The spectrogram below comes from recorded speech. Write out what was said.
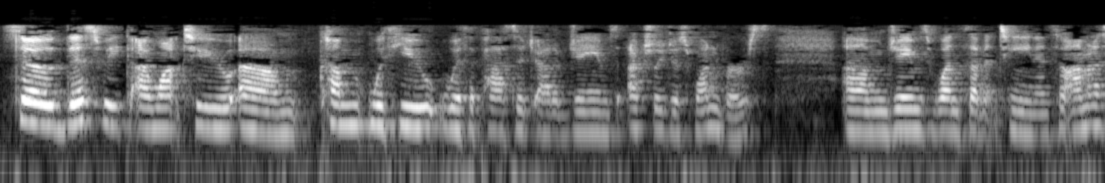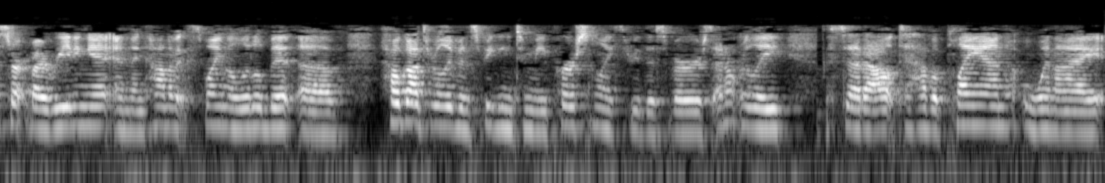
So this week I want to um, come with you with a passage out of James, actually just one verse, um, James 1:17. And so I'm going to start by reading it and then kind of explain a little bit of how God's really been speaking to me personally through this verse. I don't really set out to have a plan when I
